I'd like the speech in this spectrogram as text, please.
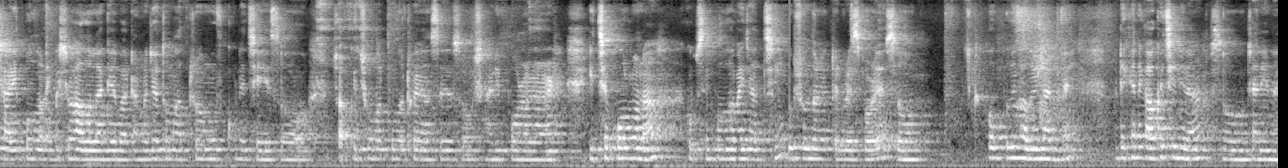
শাড়ি পরলে অনেক বেশি ভালো লাগে বাট আমরা যেহেতু মাত্র মুভ করেছি সো সব কিছু ওলট পুলট হয়ে আছে সো শাড়ি পরার আর ইচ্ছে করল না, খুব সিম্পলভাবেই যাচ্ছি। খুব সুন্দর একটা ড্রেস পরে সো হোপফুলি ভালোই লাগবে। বাট এখানে কাউকে চিনি না সো জানি না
